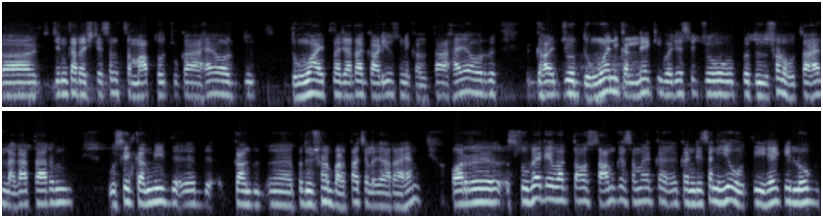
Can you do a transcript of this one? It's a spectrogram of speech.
जिनका रजिस्ट्रेशन समाप्त हो चुका है और धुआँ इतना ज़्यादा गाड़ियों से निकलता है और जो धुआँ निकलने की वजह से जो प्रदूषण होता है, लगातार उसकी कमी प्रदूषण बढ़ता चला जा रहा है। और सुबह के वक्त और शाम के समय कंडीशन ये होती है कि लोग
